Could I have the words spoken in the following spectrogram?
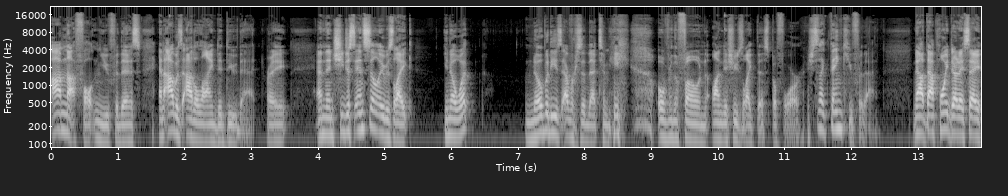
I'm not faulting you for this. And I was out of line to do that. Right. And then she just instantly was like, you know what? Nobody's ever said that to me over the phone on issues like this before. And she's like, thank you for that. Now, at that point, did I say,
